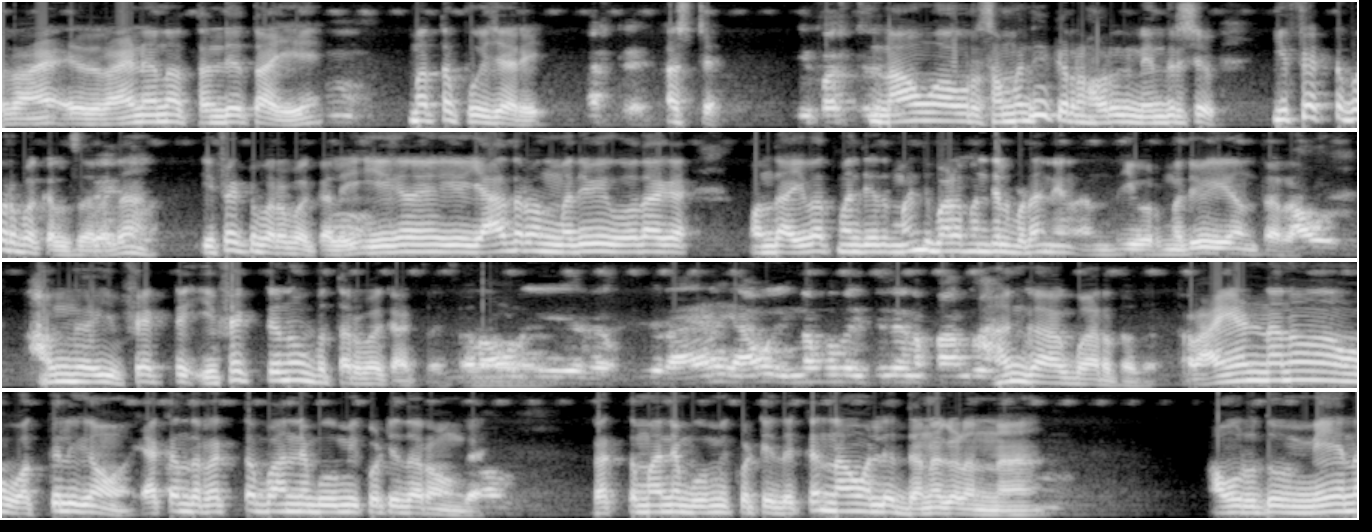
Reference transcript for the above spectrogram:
ರಾಯ- ರಾಯಣ್ಣನ ತಂದೆ ತಾಯಿ ಮತ್ತ ಮತ್ತೆ ಪೂಜಾರಿ. ಅಷ್ಟೇ? ಅಷ್ಟೇ. ಈ ಫಸ್ಟ್ ನಾವು ಅವ್ರ ಸಂಬಂಧಿಕರನ್ನ ಹೊರಗೆ ನಿಂದ್ರಿಸಿ ಇಫೆಕ್ಟ್ ಬರ್ಬೇಕಲ್ಲ ಸರ್ ಅದ? ಇಫೆಕ್ಟ್ ಬರ್ಬೇಕಲ್ಲ. ಈಗ ಯಾವ್ದಾರ ಒಂದ್ ಮದ್ವಿಗೆ ಹೋದಾಗ ಒಂದ್ ಐವತ್ ಮಂದಿ ಮಂದಿ ಬಾಳ ಮಂದಿ ಬಿಡ ನೀನ್ ಇವ್ರ ಮದ್ವಿಗೆ ಅಂತಾರ. ಹೌದು. ಹಂಗ ಇಫೆಕ್ಟ್ ಇಫೆಕ್ಟ್ನು ತರ್ಬೇಕಾಗ್ತದೆ ಸರ್ ಅವ್ನು ಈ ಈ ರಾಯಣ ಯಾವ ಇನ್ನ ಮುಂದೆ ಇದ್ದಿಲ್ಲೇನಪ್ಪ ಅಂದ್ರೆ ಹಂಗ ಆಗ್ಬಾರ್ದು ಅದು. ರಾಯಣ್ಣನು ಒಕ್ಕಲಿಗೆ ಅವ. ಯಾಕಂದ್ರೆ ರಕ್ತಮಾನ್ಯ ಭೂಮಿ ಕೊಟ್ಟಿದಾರ ಅವಂಗ. ಹೌದು. ರಕ್ತಮಾನ್ಯ ಭೂಮಿ ಕೊಟ್ಟಿದ್ದಕ್ಕೆ ನಾವು ಅಲ್ಲಿ ದನಗಳನ್ನ ಅವ್ರದ್ದು ಮೇನ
